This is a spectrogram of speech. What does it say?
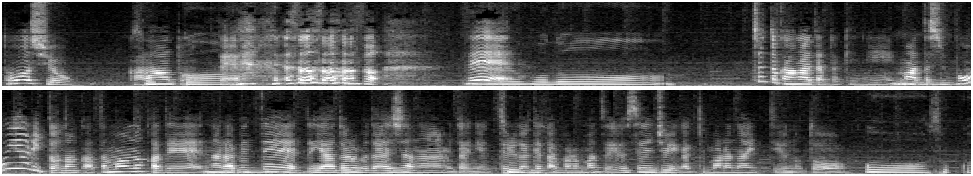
どうしようかなと思って。そうそうそうなでるほど。ちょっと考えた時に、うんまあ私ぼんやりとなんか頭の中で並べて、いやどれも大事だなみたいに言ってるだけだから、まず優先順位が決まらないっていうのと。おおそっか。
